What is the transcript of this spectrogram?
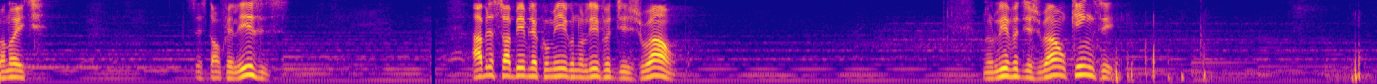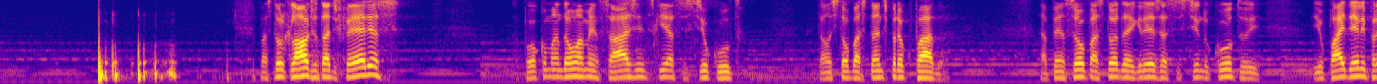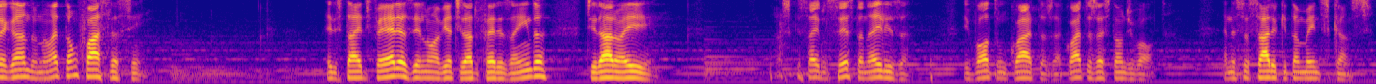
Boa noite. Vocês estão felizes? Abre a sua Bíblia comigo no livro de João. No livro de João 15. Pastor Cláudio está de férias. Há pouco mandou uma mensagem, disse que ia assistir o culto. Então estou bastante preocupado. Já pensou o pastor da igreja assistindo o culto e, e o pai dele pregando? Não é tão fácil assim. Ele está de férias, ele não havia tirado férias ainda. Tiraram aí, acho que saíram sexta, né, Elisa? E voltam quarta já. Quarta já estão de volta. É necessário que também descanse.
